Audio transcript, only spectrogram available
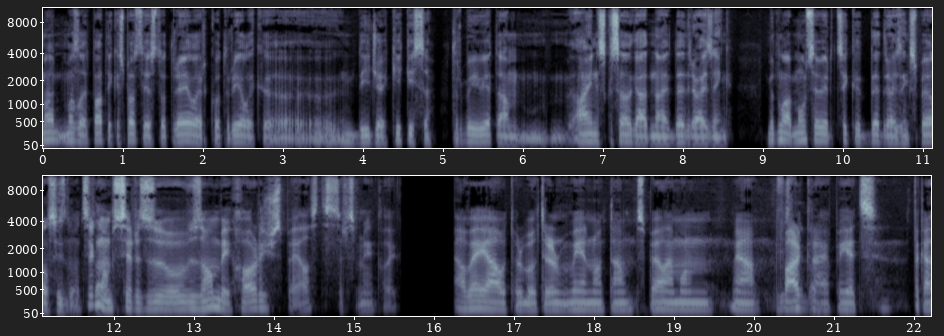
man mazliet patīk, es paskatījos to traileru, ko tur ielika uh, DJ Kikisa. Tur bija vietām ainas, kas atgādināja Dead Rising. Bet nu labi, mums jau ir cik Dead Rising spēles Nu, izdodas. cik mums ir zo- zombiju horīšu spēles, tas ir smieklīgi. Avējā varbūt ir viena no tām spēlēm, un jā, Far Cry 5. Tā kā,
